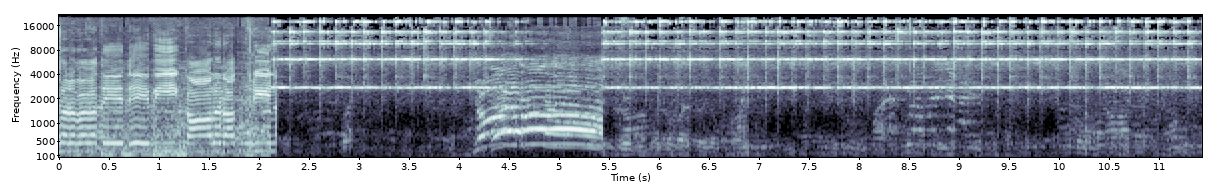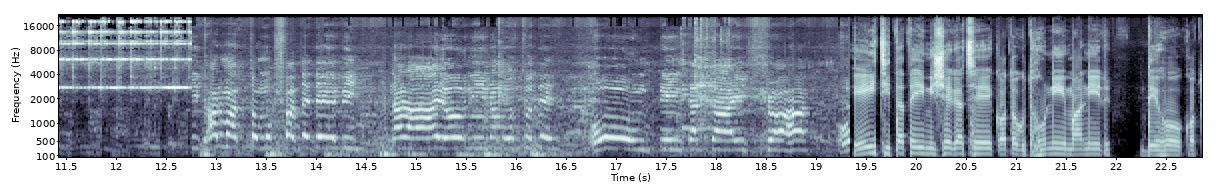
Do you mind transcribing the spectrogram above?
সর্বগতে দেবী কালরাত্রি। ধর্মাত্ম মুক্ষতে দেবী নারায়ণী নমস্তুতে। ওম ক্রিং কল্কায় স্বাহা। এই চিতাতেই মিশে গেছে কত ধনী মানির দেহ, কত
